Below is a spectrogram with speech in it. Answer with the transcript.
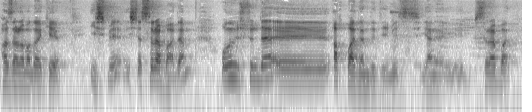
pazarlamadaki ismi işte sıra badem. Onun üstünde e, ak badem dediğimiz yani sıra badem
